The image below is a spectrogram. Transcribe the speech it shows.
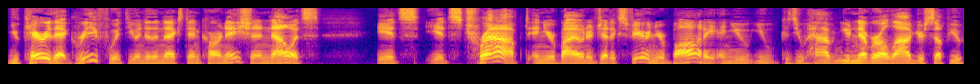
You carry that grief with you into the next incarnation, and now it's it's it's trapped in your bioenergetic sphere in your body, and you you because you have you never allowed yourself you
